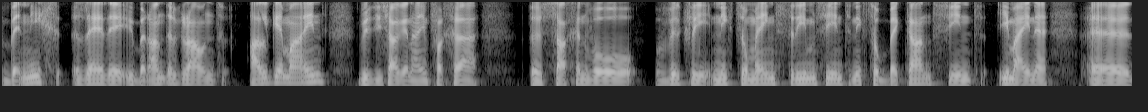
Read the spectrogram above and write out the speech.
wenn ich rede über Underground allgemein, würde ich sagen einfach äh, äh, Sachen, wo wirklich nicht so Mainstream sind, nicht so bekannt sind. Ich meine, äh,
